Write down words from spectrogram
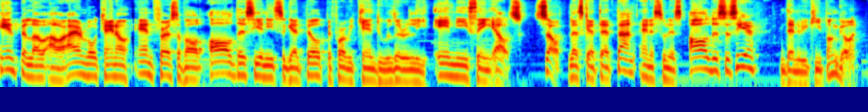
and below our iron volcano. And first of all all this here needs to get built before we can do literally anything else. So let's get that done. And as soon as all this is here then we keep on going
